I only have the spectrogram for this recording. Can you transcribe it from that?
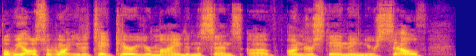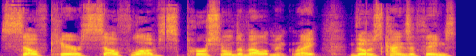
but we also want you to take care of your mind in the sense of understanding yourself, self care, self love, personal development, right? Those kinds of things.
